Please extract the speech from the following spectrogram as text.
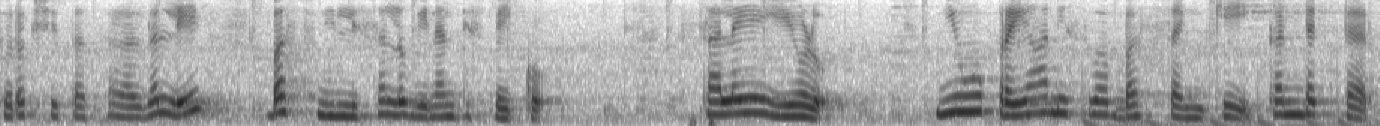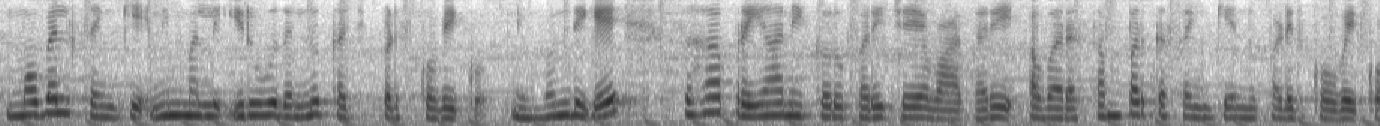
ಸುರಕ್ಷಿತ ಸ್ಥಳದಲ್ಲಿ ಬಸ್ ನಿಲ್ಲಿಸಲು ವಿನಂತಿಸಬೇಕು. ಸಲಹೆ ಏಳು. ನೀವು ಪ್ರಯಾಣಿಸುವ ಬಸ್ ಸಂಖ್ಯೆ, ಕಂಡಕ್ಟರ್, ಮೊಬೈಲ್ ಸಂಖ್ಯೆ ನಿಮ್ಮಲ್ಲಿ ಇರುವುದನ್ನು ಖಚಿತಪಡಿಸ್ಕೋಬೇಕು. ನಿಮ್ಮೊಂದಿಗೆ ಸಹ ಪ್ರಯಾಣಿಕರು ಪರಿಚಯವಾದರೆ ಅವರ ಸಂಪರ್ಕ ಸಂಖ್ಯೆಯನ್ನು ಪಡೆದುಕೋಬೇಕು.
